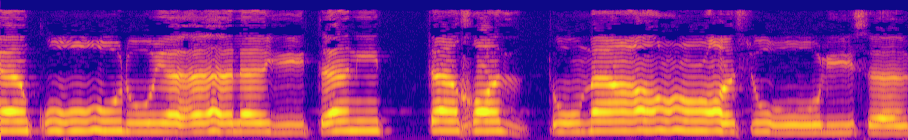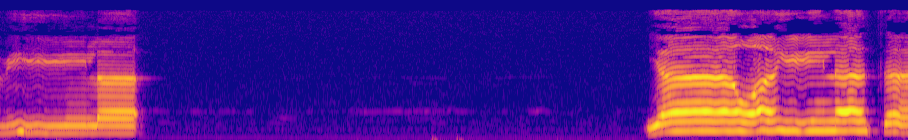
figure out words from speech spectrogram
يَقُولُ يَا لَيْتَنِي اتَّخَذْتُ مَعَ الرَّسُولِ سَبِيلًا يَا وَيْلَتَىٰ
